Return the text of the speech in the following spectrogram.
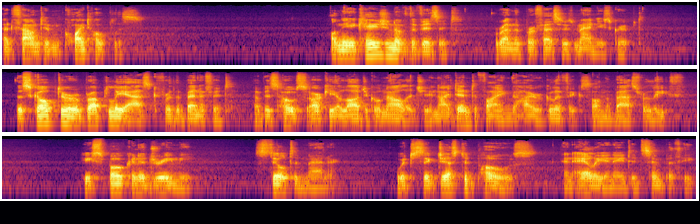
had found him quite hopeless. On the occasion of the visit, ran the professor's manuscript, the sculptor abruptly asked for the benefit of his host's archaeological knowledge in identifying the hieroglyphics on the bas relief. He spoke in a dreamy, stilted manner, which suggested pose and alienated sympathy.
